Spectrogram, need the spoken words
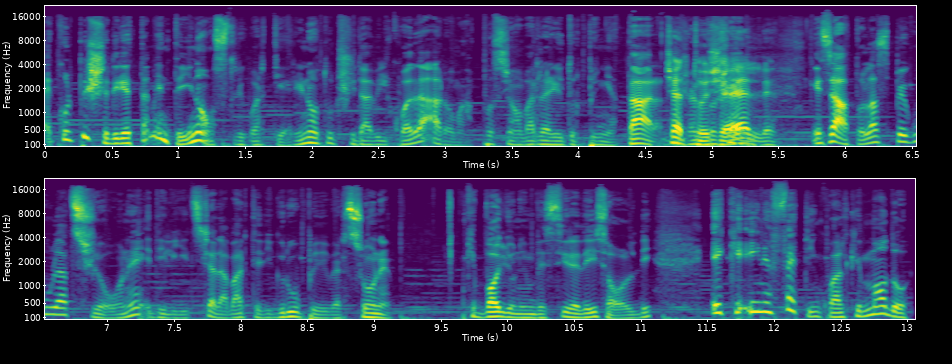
eh, colpisce direttamente i nostri quartieri. No? Tu citavi il quadraro, ma possiamo parlare di Turpignattara, Certo. Celle. Esatto, la speculazione edilizia da parte di gruppi di persone che vogliono investire dei soldi e che in effetti in qualche modo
